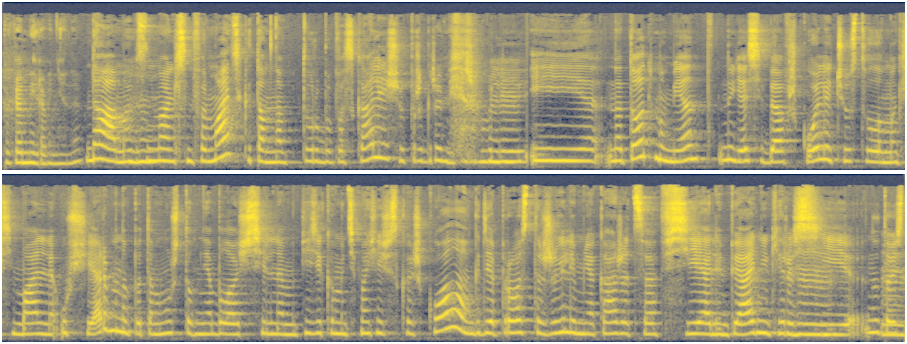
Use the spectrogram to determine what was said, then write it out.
Программирование, да? Да, мы угу занимались информатикой, там на Turbo Pascal еще программировали. Mm-hmm. И на тот момент, ну, я себя в школе чувствовала максимально ущербно, потому что у меня была очень сильная физико-математическая школа, где просто жили, мне кажется, все олимпиадники России. Mm-hmm. Ну, то mm-hmm. есть,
